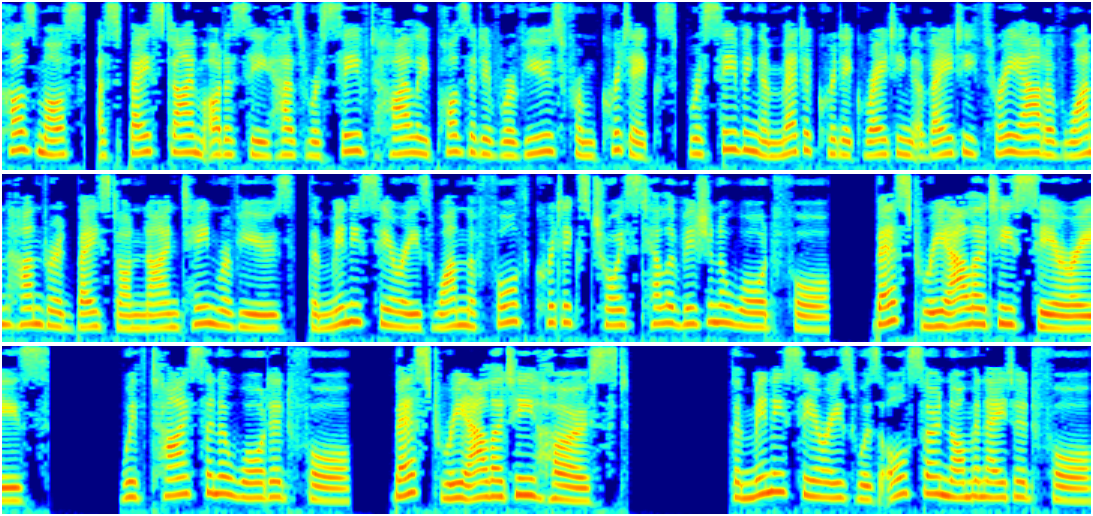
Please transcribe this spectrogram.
Cosmos, A Spacetime Odyssey has received highly positive reviews from critics, receiving a Metacritic rating of 83 out of 100 based on 19 reviews. The miniseries won the fourth Critics' Choice Television Award for Best Reality Series, with Tyson awarded for Best Reality Host. The miniseries was also nominated for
